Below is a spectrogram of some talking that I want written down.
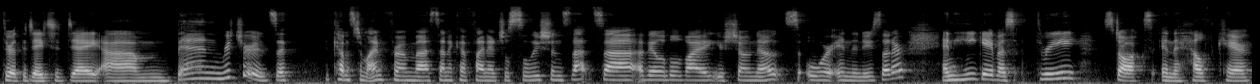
throughout the day today. Um, ben Richards, uh, comes to mind from uh, Seneca Financial Solutions. That's uh, available via your show notes or in the newsletter. And he gave us three stocks in the healthcare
